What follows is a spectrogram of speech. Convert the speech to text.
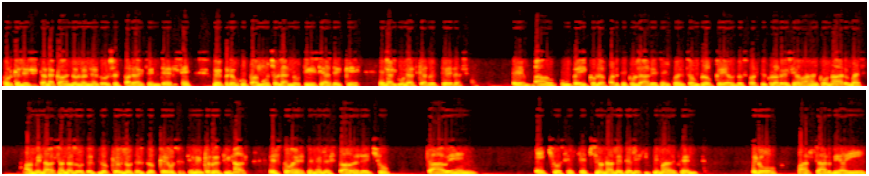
porque les están acabando los negocios para defenderse. Me preocupa mucho las noticias de que en algunas carreteras eh, va un vehículo de particulares, se encuentra un bloqueo, los particulares se bajan con armas, amenazan a los del bloqueo y los del bloqueo se tienen que retirar. Esto es, en el Estado de Derecho caben hechos excepcionales de legítima defensa, pero pasar de ahí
